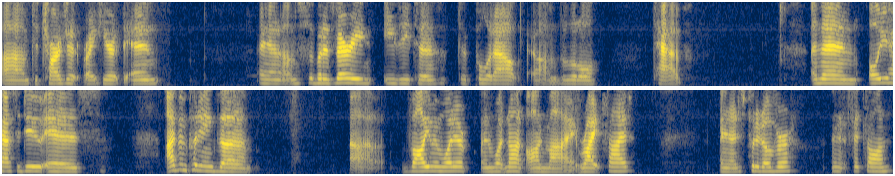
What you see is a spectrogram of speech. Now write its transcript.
um, to charge it right here at the end. And um, so, but it's very easy to to pull it out um, the little tab. And then all you have to do is I've been putting the uh, volume and whatever and whatnot on my right side. And I just put it over and it fits on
